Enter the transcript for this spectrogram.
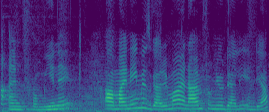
I'm from Munich. Uh, my name is Garima and I'm from New Delhi, India.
